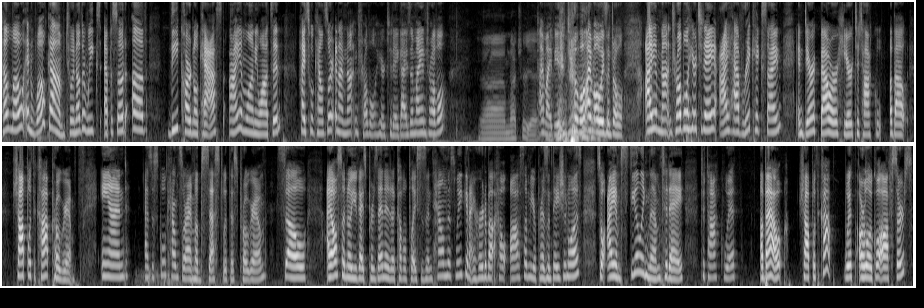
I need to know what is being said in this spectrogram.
Hello and welcome to another week's episode of the Cardinal Cast. I am Lonnie Watson, high school counselor, and I'm not in trouble here today, guys. Am I in trouble? Uh, I'm not sure yet. I might be in trouble. I'm always in trouble. I am not in trouble here today. I have Rick Hickstein and Derek Bauer here to talk about Shop with a Cop program. And as a school counselor, I'm obsessed with this program. So I also know you guys presented a couple places in town this week, and I heard about how awesome your presentation was. So I am stealing them today to talk with about Shop with a Cop with our local officers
